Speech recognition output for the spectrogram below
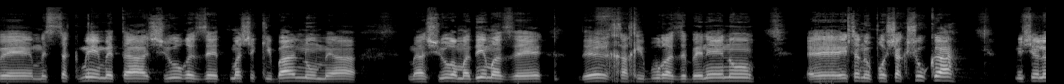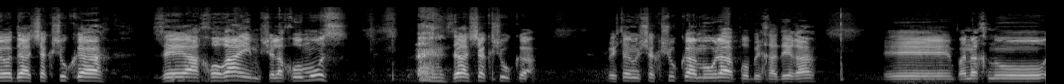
אה, מסכמים את השיעור הזה, את מה שקיבלנו מה, מהשיעור המדהים הזה, דרך החיבור הזה בינינו. אה, יש לנו פה שקשוקה, מי שלא יודע, שקשוקה זה האחוריים של החומוס, זה השקשוקה. ויש לנו שקשוקה מעולה פה בחדרה, ואנחנו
